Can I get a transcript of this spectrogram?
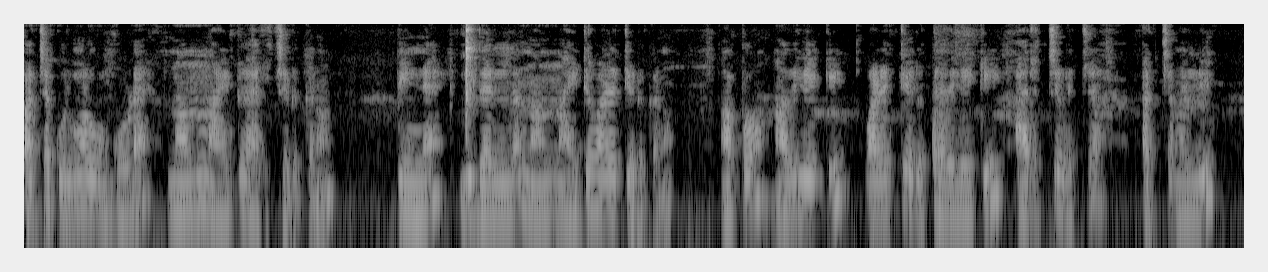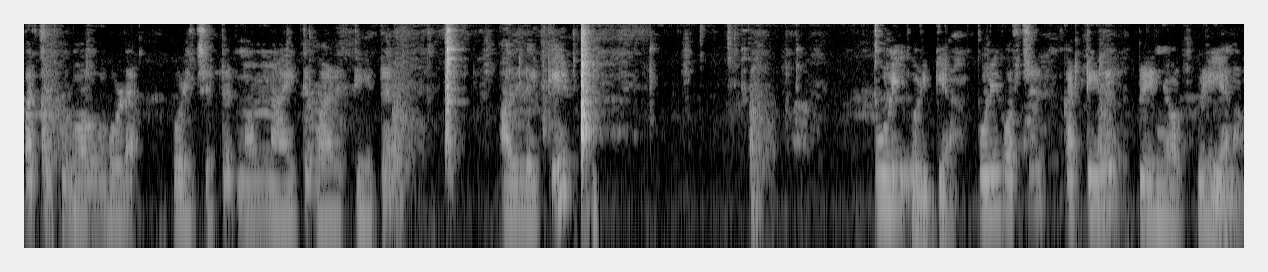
പച്ച കുരുമുളകും കൂടെ നന്നായിട്ട് അരച്ചെടുക്കണം. പിന്നെ ഇതെല്ലാം നന്നായിട്ട് വഴറ്റിയെടുക്കണം. അപ്പോൾ അതിലേക്ക് വഴറ്റിയെടുത്തതിലേക്ക് അരച്ച് വെച്ച പച്ചമല്ലി പച്ചക്കുരുമുളകും കൂടെ ഒഴിച്ചിട്ട് നന്നായിട്ട് വഴറ്റിയിട്ട് അതിലേക്ക് പുളി ഒഴിക്കുക. പുളി കുറച്ച് കട്ടിയിൽ പിഴിഞ്ഞോ പിഴിയണം.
